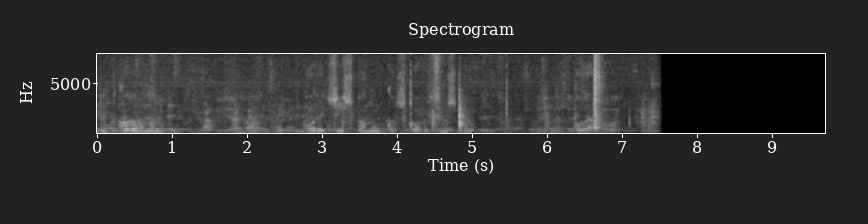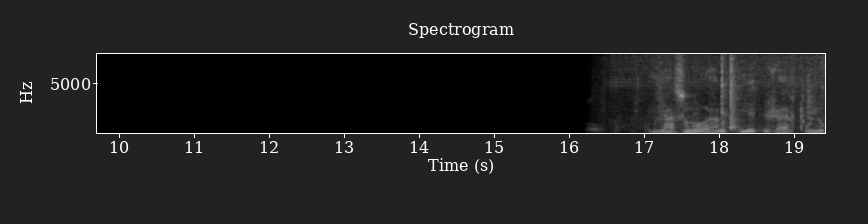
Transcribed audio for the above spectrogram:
Ліпко Роман бореться із паном Коцковичем з Я з нулем і жертвую,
